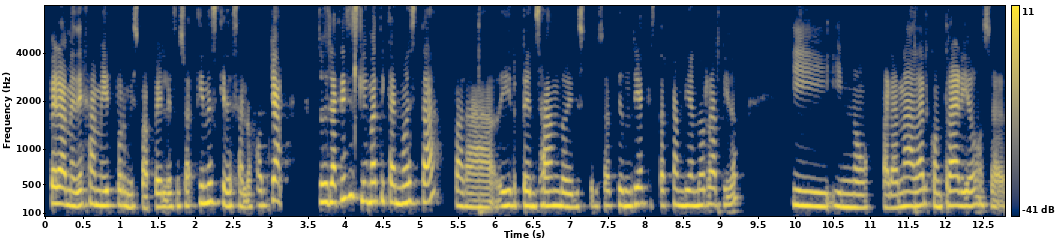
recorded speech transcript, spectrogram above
espérame, déjame ir por mis papeles, o sea, tienes que desalojar ya. Entonces, la crisis climática no está para ir pensando y discursar, tendría que estar cambiando rápido y, no, para nada, al contrario, o sea,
